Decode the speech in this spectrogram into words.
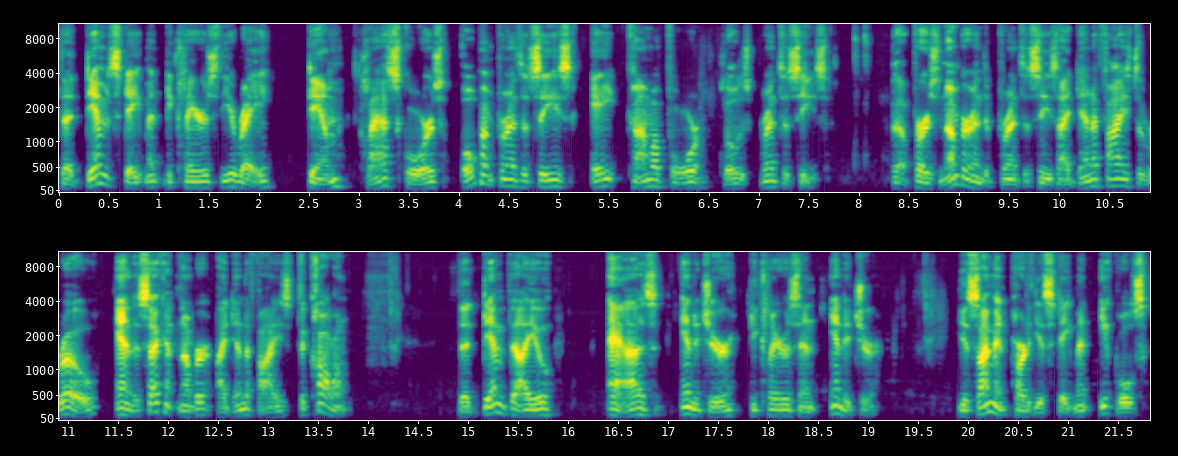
The dim statement declares the array dim class scores open parentheses 8 comma 4 close parentheses. The first number in the parentheses identifies the row and the second number identifies the column. The dim value as integer declares an integer. The assignment part of the statement equals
